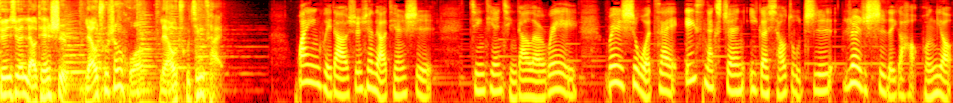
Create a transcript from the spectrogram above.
轩轩聊天室，聊出生活，聊出精彩。欢迎回到轩轩聊天室。今天请到了 Ray，Ray 是我在 Ace Next Gen 一个小组织认识的一个好朋友。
